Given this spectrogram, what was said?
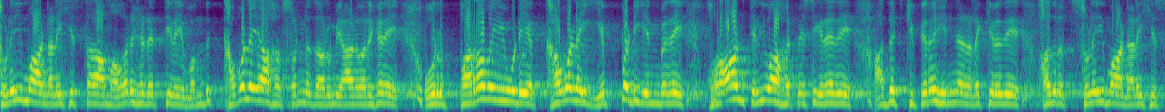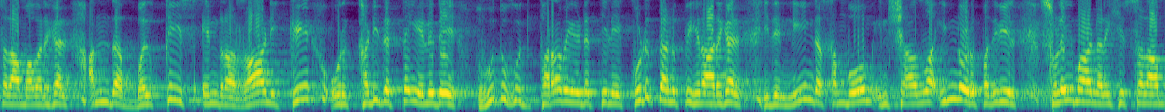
சுலைமான் அலிஹிஸ்லாம் அவர்களிடத்திலே வந்து கவலையாக சொன்னது அருமையானவர்களே. ஒரு பறவையுடைய கவலை எப்படி என்பதை குரான் தெளிவாக பேசுகிறது. அதற்கு பிறகு என்ன நடக்கிறது? ஹதரத் சுலைமான் அலிஹிஸ்லாம் அவர்கள் அந்த பல்கீஸ் என்ற ராணிக்கு ஒரு கடிதத்தை எழுதி ஹுதுஹுத் பறவையிடத்திலே கொடுத்து அனுப்புகிறார்கள். இது நீண்ட நீண்ட சம்பவம் இன்ஷா அல்லாஹ் இன்னொரு பதிவில் சுலைமான் அலிஹிஸ்லாம்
